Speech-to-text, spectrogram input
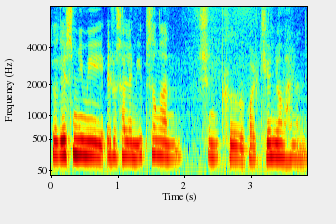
그 예수님이 예루살렘 입성하신 그걸 기념하는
